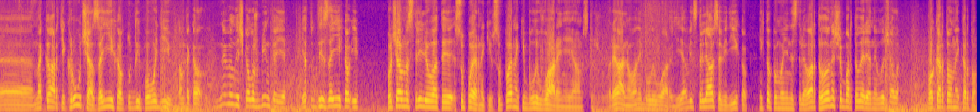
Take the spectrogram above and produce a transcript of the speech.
е, на карті Круча заїхав туди по воді. Там така невеличка ложбінка є. Я туди заїхав і почав настрілювати суперників. Суперники були варені, я вам скажу. Реально, вони були варені. Я відстрілявся, від'їхав, ніхто по мені не стріляв. Арт... Головне, щоб артилерія не влучала, бо картонний картон.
